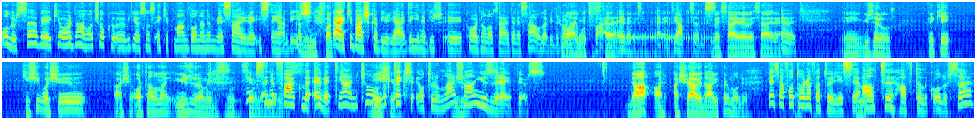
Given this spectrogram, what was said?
Olursa belki orada ama çok e, biliyorsunuz ekipman, donanım vesaire isteyen bir iş. Tabii mutfak Belki başka bir yerde yine bir e, kordon otelde mesela olabilir. Orada maliyet mutfağı. ister, Evet, e, evet yaptığımız. Vesaire vesaire. Evet. E, güzel olur. Peki kişi başı aşağı, ortalama 100 lira mıydı sizin Hepsinin seminerleriniz? farklı evet yani çoğunluk Değişiyor. tek oturumlar Hı hı. şu an 100 lira yapıyoruz. Daha aşağı ve daha yukarı mı oluyor? Mesela fotoğraf atölyesi Hı. 6 haftalık olursa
